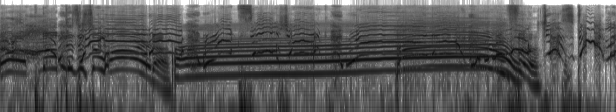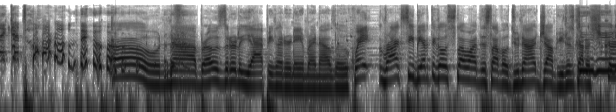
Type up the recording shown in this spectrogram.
Oh, no, this is so hard. Uh, oh, nah, bro! bro's literally yapping on your name right now, Luke. Wait, Roxy, we have to go slow on this level. Do not jump. You just gotta skirt.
